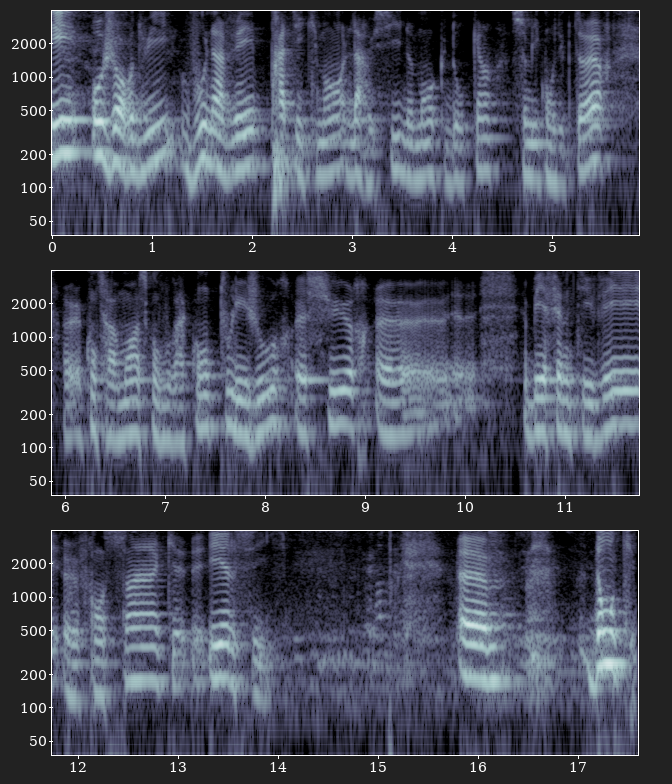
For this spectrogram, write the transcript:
Et aujourd'hui, vous n'avez pratiquement la Russie manque d'aucun semi-conducteur, euh, contrairement à ce qu'on vous raconte tous les jours euh, sur euh, BFM TV, France 5 et LCI. donc,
